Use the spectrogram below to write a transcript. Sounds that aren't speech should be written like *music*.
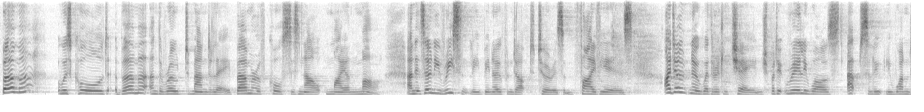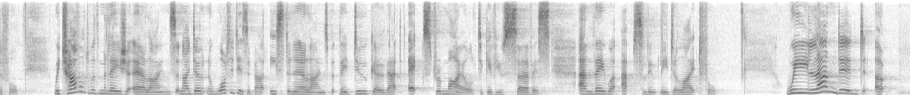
Burma was called Burma and the Road to Mandalay. Burma, of course, is now Myanmar, and it's only recently been opened up to tourism, five years. I don't know whether it'll change, but it really was absolutely wonderful. We travelled with Malaysia Airlines, and I don't know what it is about Eastern Airlines, but they do go that extra mile to give you service, and they were absolutely delightful. We landed, uh,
